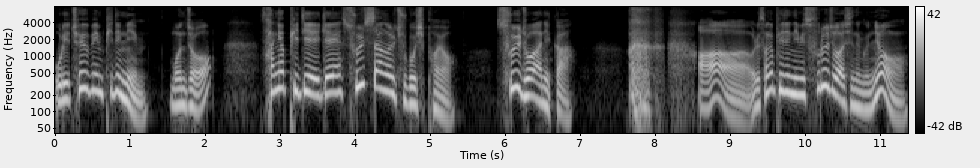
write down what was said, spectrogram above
우리 최유빈 PD님, 먼저 상엽 PD에게 술상을 주고 싶어요. 술 좋아하니까. 아, 우리 성엽 PD님이 술을 좋아하시는군요.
